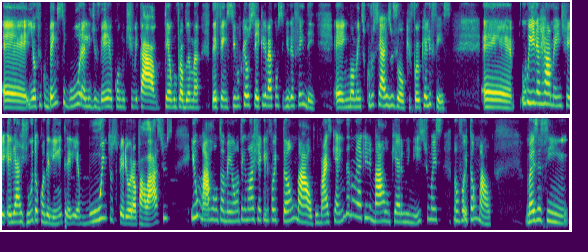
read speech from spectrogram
é, e eu fico bem segura ali de ver quando o time tá, tem algum problema defensivo, porque eu sei que ele vai conseguir defender é, em momentos cruciais do jogo, que foi o que ele fez. É, o William realmente ele ajuda quando ele entra, ele é muito superior ao Palácios. E o Marlon também ontem não achei que ele foi tão mal, por mais que ainda não é aquele Marlon que era no início, mas não foi tão mal. Mas assim,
